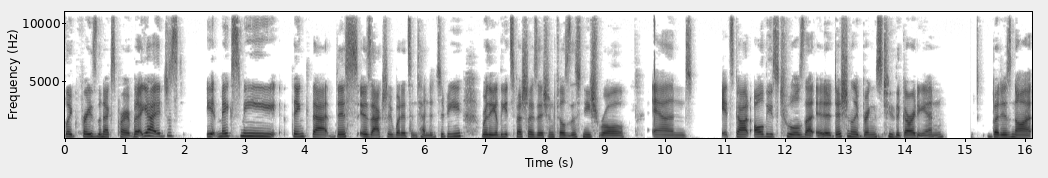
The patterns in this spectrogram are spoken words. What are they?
like phrase the next part, but yeah, it just it makes me think that this is actually what it's intended to be, where the elite specialization fills this niche role and it's got all these tools that it additionally brings to the guardian but is not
